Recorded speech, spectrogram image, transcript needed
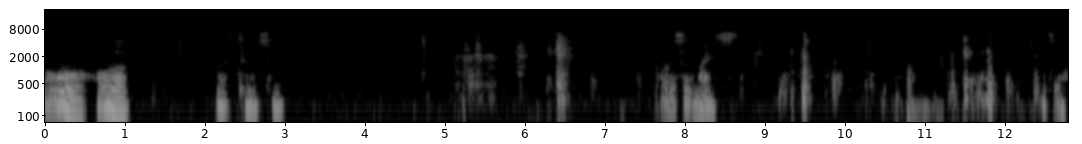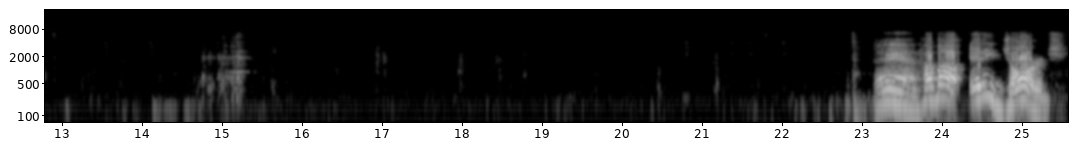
Oh, hold up. Where's Tennessee? Oh, this is nice. What's a And how about Eddie George?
